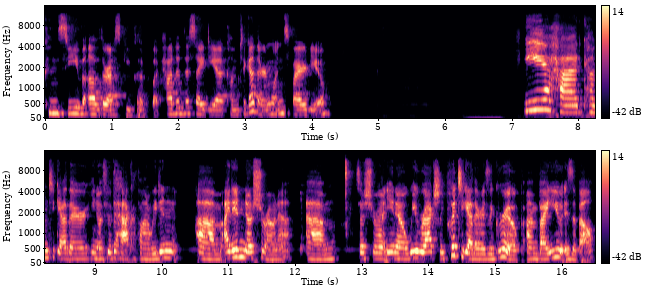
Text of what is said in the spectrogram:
conceive of the Rescue Cookbook? How did this idea come together and what inspired you? We had come together, you know, through the hackathon. We didn't, um, I didn't know Sharona. Um, so Sharon, you know, we were actually put together as a group um, by you, Isabel.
